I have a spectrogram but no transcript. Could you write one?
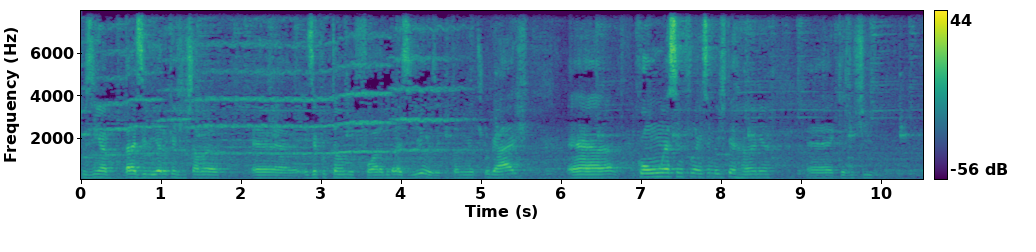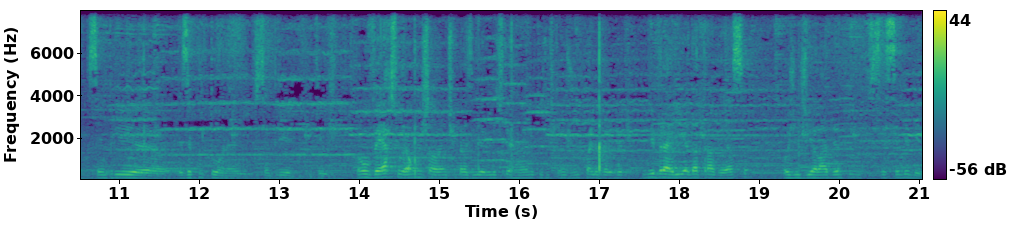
cozinha brasileira que a gente estava é, executando fora do Brasil, executando em outros lugares, é, com essa influência mediterrânea é, que a gente sempre uh, executou, né? Sempre fez. Então o Verso é um restaurante brasileiro mediterrâneo que a gente tem junto com a livraria, livraria da Travessa, hoje em dia lá dentro do CCBB,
